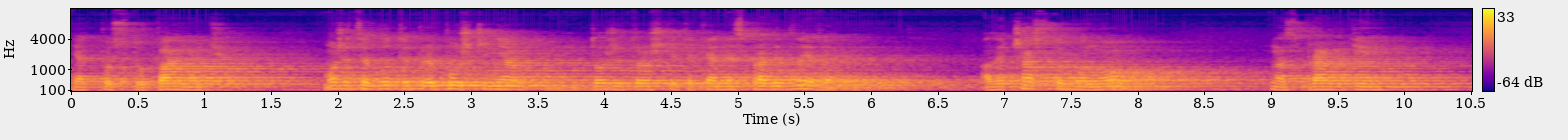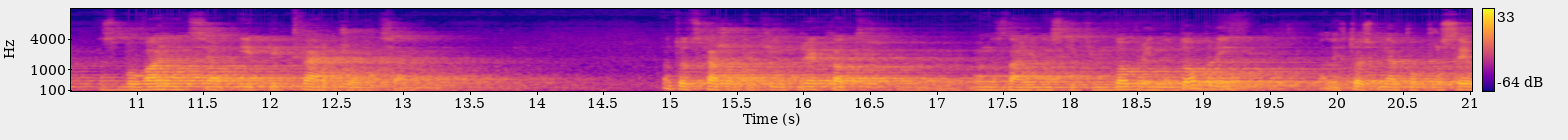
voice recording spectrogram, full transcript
як поступають. Може це бути припущення теж трошки таке несправедливе, але часто воно насправді збувається і підтверджується. Ну, Тут скажу такий приклад, я не знаю, наскільки він добрий, недобрий, але хтось мене попросив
